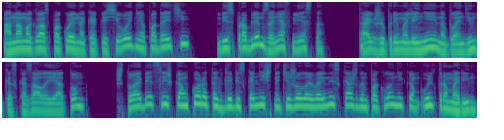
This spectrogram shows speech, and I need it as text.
она могла спокойно, как и сегодня, подойти, без проблем заняв место. Также прямолинейно блондинка сказала и о том, что обед слишком короток для бесконечно тяжелой войны с каждым поклонником ультрамарин.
